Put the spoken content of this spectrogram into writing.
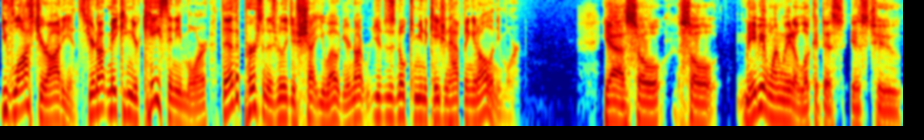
you've lost your audience. You're not making your case anymore. The other person has really just shut you out, and you're not. You're, there's no communication happening at all anymore. Yeah. So so maybe one way to look at this is to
